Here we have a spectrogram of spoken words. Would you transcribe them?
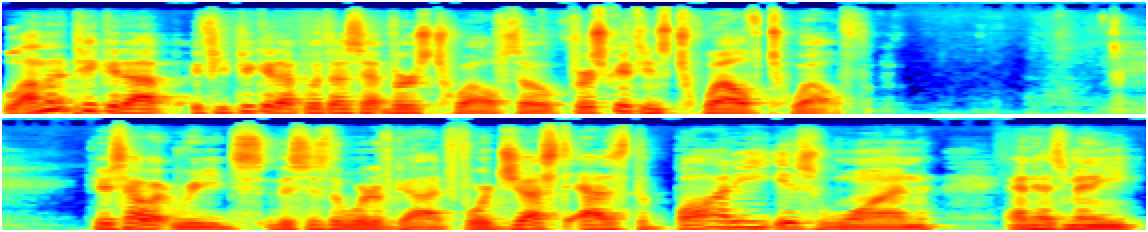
Well, I'm going to pick it up. If you pick it up with us at verse 12. So 1 Corinthians 12, 12. Here's how it reads This is the word of God. For just as the body is one and has many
